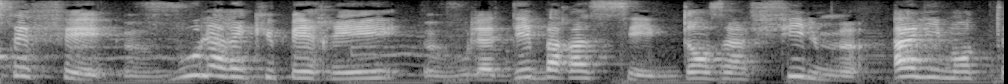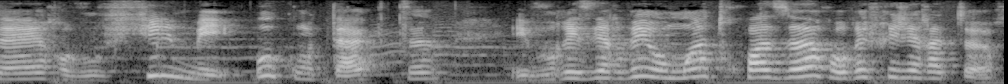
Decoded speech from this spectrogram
c'est fait, vous la récupérez, vous la débarrassez dans un film alimentaire, vous filmez au contact et vous réservez au moins 3 heures au réfrigérateur.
